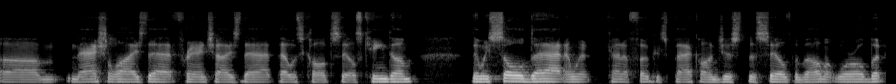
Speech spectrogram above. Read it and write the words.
um, nationalized that, franchised that. That was called Sales Kingdom. Then we sold that and went kind of focused back on just the sales development world. But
